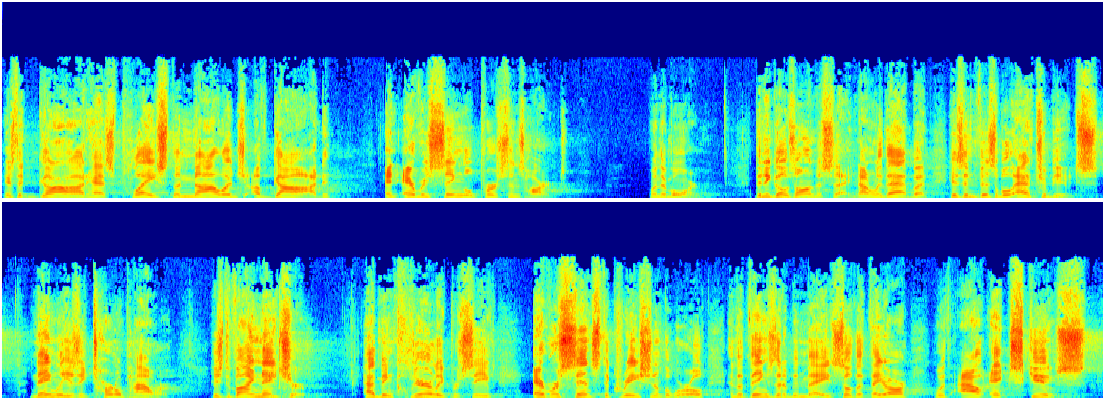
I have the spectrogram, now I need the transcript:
is that God has placed the knowledge of God in every single person's heart when they're born. Then he goes on to say, not only that, but his invisible attributes, namely his eternal power, his divine nature, have been clearly perceived ever since the creation of the world and the things that have been made, so that they are without excuse.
